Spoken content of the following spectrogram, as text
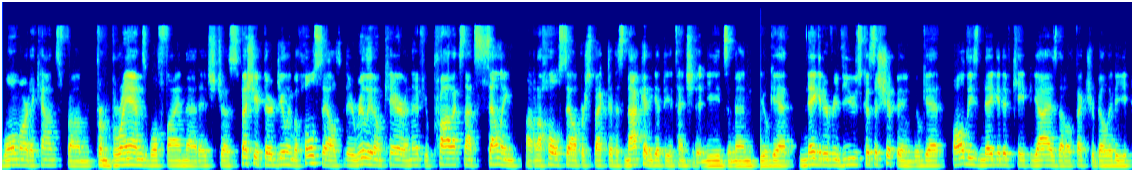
Walmart accounts from, from brands, we'll find that it's just, especially if they're dealing with wholesales, they really don't care. And then if your product's not selling on a wholesale perspective, it's not going to get the attention it needs. And then you'll get negative reviews because of shipping. You'll get all these negative KPIs that'll affect your ability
